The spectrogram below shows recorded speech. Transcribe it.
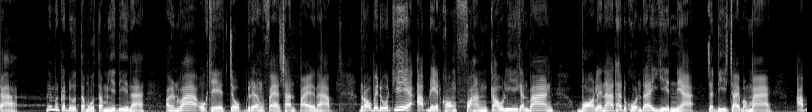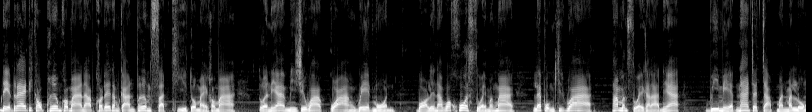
กอะ เฮ้ยมันก็ดูตะมุตะมีดีนะ เอาเป็นว่าโอเคจบเรื่องแฟชั่นไปนะครับ เราไปดูที่อัปเดตของฝั่งเกาหลีกันบ้าง บอกเลยนะถ้าทุกคนได้ยินเนี่ยจะดีใจมากๆ อัปเดตแรกที่เขาเพิ่มเข้ามานะครับเขาได้ทำการเพิ่มสัตว์ขี่ตัวใหม่เข้ามา ตัวนี้มีชื่อว่ากวางเวทมนต์บอกเลยนะว่าโคตรสวยมากๆ และผมคิดว่าถ้ามันสวยขนาดเนี้ยวีเมดน่าจะจับมันมาลง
